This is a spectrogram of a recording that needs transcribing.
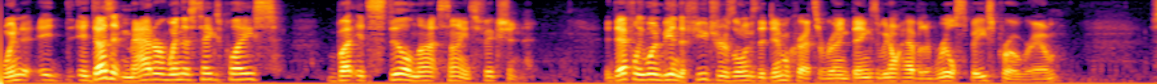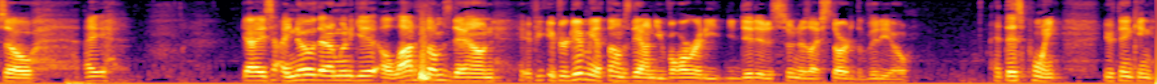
when it it doesn't matter when this takes place, but it's still not science fiction. It definitely wouldn't be in the future as long as the Democrats are running things. We don't have a real space program. So, I guys, I know that I'm going to get a lot of thumbs down. If if you're giving me a thumbs down, you've already you did it as soon as I started the video. At this point, you're thinking,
